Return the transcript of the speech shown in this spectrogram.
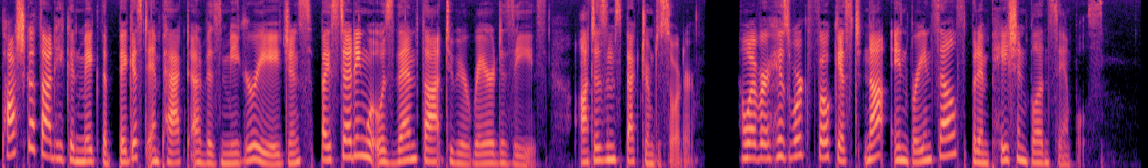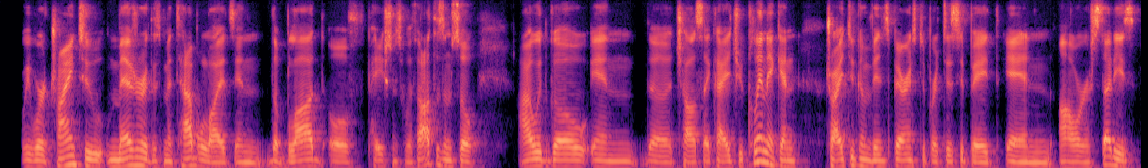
Pasca thought he could make the biggest impact out of his meager reagents by studying what was then thought to be a rare disease, autism spectrum disorder. However, his work focused not in brain cells, but in patient blood samples. We were trying to measure these metabolites in the blood of patients with autism. So I would go in the child psychiatry clinic and try to convince parents to participate in our studies.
